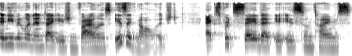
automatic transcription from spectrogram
and even when anti-Asian violence is acknowledged, experts say that it is sometimes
